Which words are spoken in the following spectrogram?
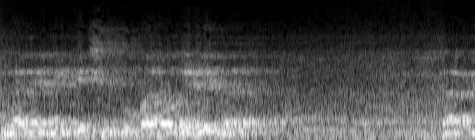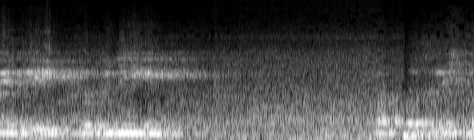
ಈಗಾಗಲೇ ಡಿ ಕೆ ಶಿವಕುಮಾರ್ ಅವರು ಹೇಳಿದ್ದಾರೆ. ಕಾವೇರಿ, ಕಬಿನಿ ಅಪ್ಪಕೃಷ್ಣ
